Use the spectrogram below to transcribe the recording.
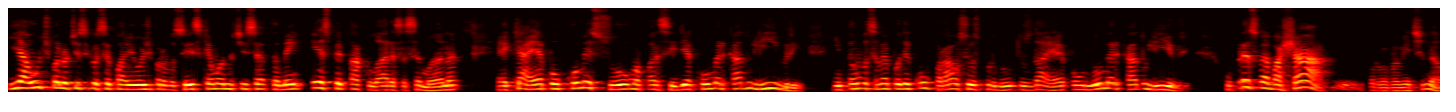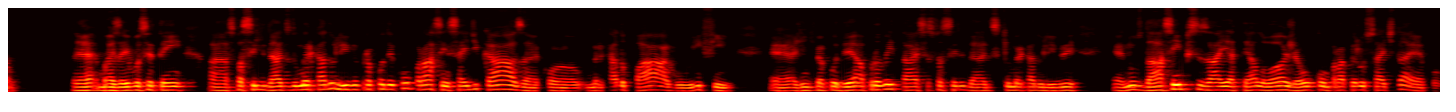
E a última notícia que eu separei hoje para vocês, que é uma notícia também espetacular essa semana, é que a Apple começou uma parceria com o Mercado Livre. Então você vai poder comprar os seus produtos da Apple no Mercado Livre. O preço vai baixar? Provavelmente não. É, mas aí você tem as facilidades do Mercado Livre para poder comprar sem sair de casa, com o Mercado Pago, enfim. É, a gente vai poder aproveitar essas facilidades que o Mercado Livre é, nos dá sem precisar ir até a loja ou comprar pelo site da Apple.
